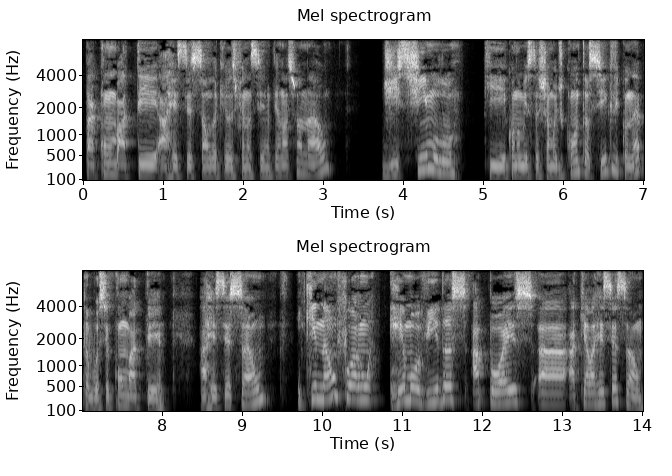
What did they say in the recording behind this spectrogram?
para combater a recessão da crise financeira internacional, de estímulo, que economistas chamam de contracíclico, né? para você combater a recessão, e que não foram removidas após a, aquela recessão,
